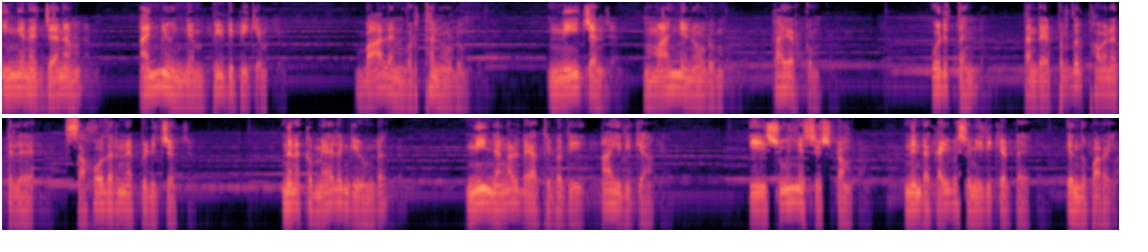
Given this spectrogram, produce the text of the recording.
ഇങ്ങനെ ജനം അന്യോന്യം പീഡിപ്പിക്കും. ബാലൻ വൃദ്ധനോടും നീചൻ മാന്യനോടും കയർക്കും. ഒരുത്തൻ തന്റെ പിതൃഭവനത്തിലെ സഹോദരനെ പിടിച്ച് നിനക്ക് മേലങ്കിയുണ്ട് നീ ഞങ്ങളുടെ അധിപതി ആയിരിക്കാം. ഈ ശൂന്യശിഷ്ടം നിന്റെ കൈവശം ഇരിക്കട്ടെ എന്നു പറയും.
